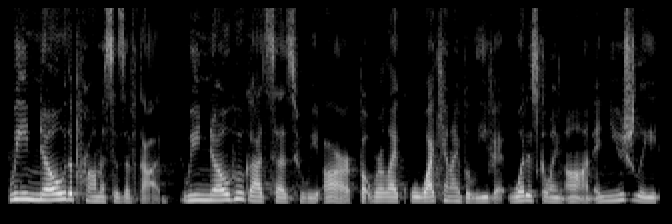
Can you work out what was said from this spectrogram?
we know the promises of God. We know who God says who we are, but we're like, well, why can't I believe it? What is going on? And usually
